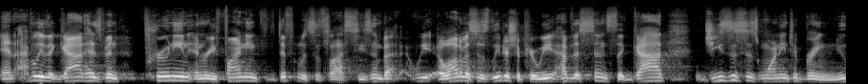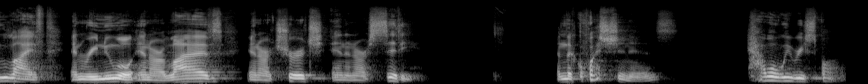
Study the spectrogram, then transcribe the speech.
And I believe that God has been pruning and refining the difficulties this last season, but we, a lot of us as leadership here, we have this sense that God, Jesus is wanting to bring new life and renewal in our lives, in our church, and in our city. And the question is, how will we respond?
